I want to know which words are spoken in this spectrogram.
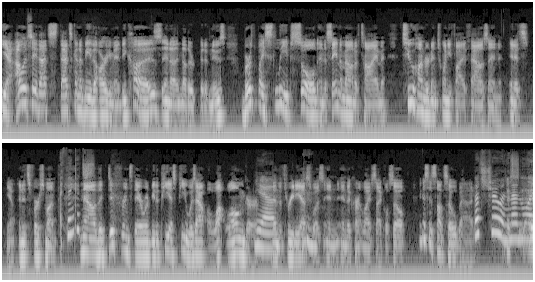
Yeah. Yeah, I would say that's that's going to be the argument because in another bit of news, Birth by Sleep sold in the same amount of time 225,000 in its, you know, in its first month. I think it's Now the difference there would be the PSP was out a lot longer Yeah. than the 3DS was in in the current life cycle. So, I guess it's not so bad. That's true, and It's- then like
